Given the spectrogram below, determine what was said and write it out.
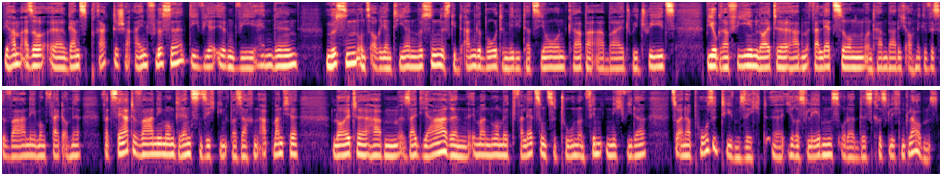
Wir haben also äh, ganz praktische Einflüsse, die wir irgendwie händeln müssen, uns orientieren müssen. Es gibt Angebote, Meditation, Körperarbeit, Retreats, Biografien. Leute haben Verletzungen und haben dadurch auch eine gewisse Wahrnehmung, vielleicht auch eine verzerrte Wahrnehmung, grenzen sich gegenüber Sachen ab. Manche Leute haben seit Jahren immer nur mit Verletzung zu tun und finden nicht wieder zu einer positiven Sicht äh, ihres Lebens oder des christlichen Glaubens.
